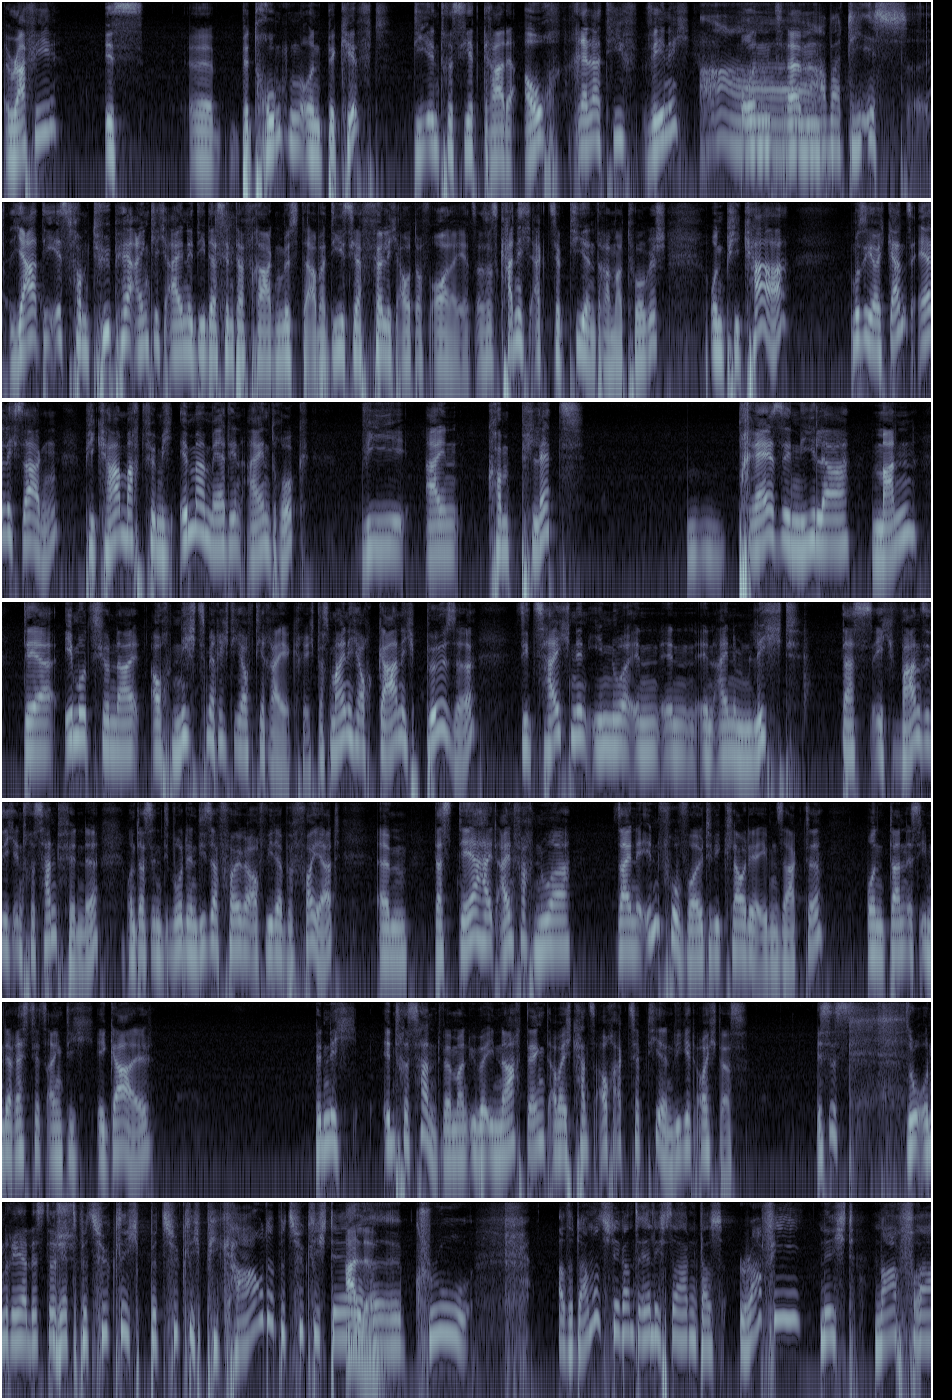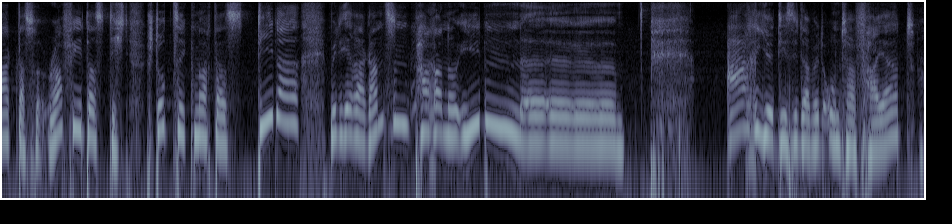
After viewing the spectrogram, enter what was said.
Ruffy ist äh, betrunken und bekifft. Die interessiert gerade auch relativ wenig. Ah, Und, ähm, aber die ist. Ja, die ist vom Typ her eigentlich eine, die das hinterfragen müsste, aber die ist ja völlig out of order jetzt. Also das kann ich akzeptieren dramaturgisch. Und Picard, muss ich euch ganz ehrlich sagen, Picard macht für mich immer mehr den Eindruck wie ein komplett präseniler Mann, der emotional auch nichts mehr richtig auf die Reihe kriegt. Das meine ich auch gar nicht böse. Sie zeichnen ihn nur in, in, in einem Licht, das ich wahnsinnig interessant finde. Und das in, wurde in dieser Folge auch wieder befeuert. Ähm, dass der halt einfach nur seine Info wollte, wie Claudia eben sagte. Und dann ist ihm der Rest jetzt eigentlich egal. Finde ich interessant, wenn man über ihn nachdenkt, aber ich kann es auch akzeptieren. Wie geht euch das? Ist es so unrealistisch? Jetzt bezüglich, bezüglich Picard oder bezüglich der. Äh, Crew? Also da muss ich dir ganz ehrlich sagen, dass Ruffy nicht nachfragt, dass Ruffy das nicht stutzig macht, dass die da mit ihrer ganzen paranoiden äh, äh, Arie, die sie damit unterfeiert,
